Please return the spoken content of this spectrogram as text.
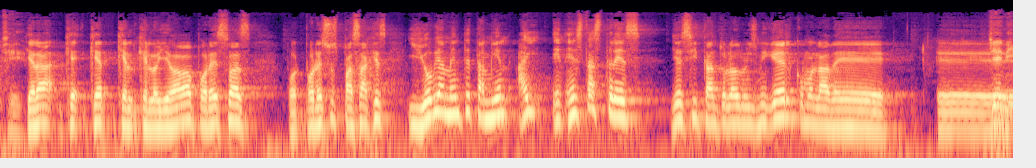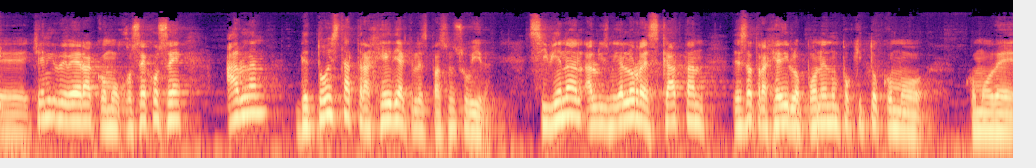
Sí. Que, era, que, que, que, lo llevaba por, esas, por, por, esos pasajes. Y obviamente también hay en estas tres, Jessy, tanto la de Luis Miguel como la de eh, Jenny. Jenny Rivera, como José José, hablan de toda esta tragedia que les pasó en su vida. Si bien a Luis Miguel lo rescatan de esa tragedia y lo ponen un poquito como como de,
